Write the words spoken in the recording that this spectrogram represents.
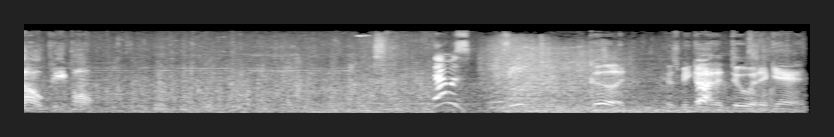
Go, people! That was easy. Good, because we gotta do it again.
